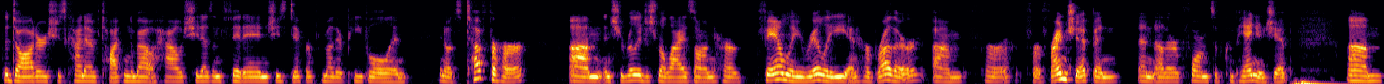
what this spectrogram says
the daughter. She's kind of talking about how she doesn't fit in. She's different from other people, and you know it's tough for her. Um, and she really just relies on her family, really, and her brother um, for for friendship and and other forms of companionship. Um,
